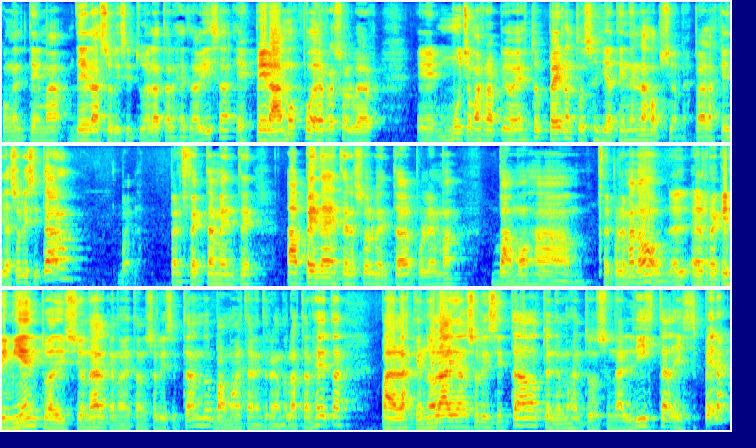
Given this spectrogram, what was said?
con el tema de la solicitud de la tarjeta Visa. Esperamos poder resolver eh, mucho más rápido esto, pero entonces ya tienen las opciones. Para las que ya solicitaron, bueno, perfectamente apenas esté solventado el problema, vamos a... El problema no, el, requerimiento adicional que nos están solicitando, vamos a estar entregando las tarjetas. Para las que no la hayan solicitado, tenemos entonces una lista de espera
